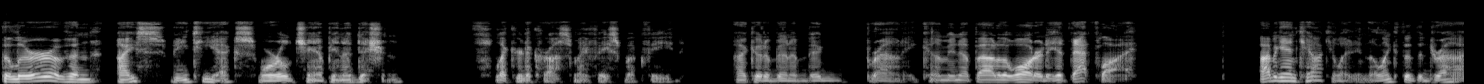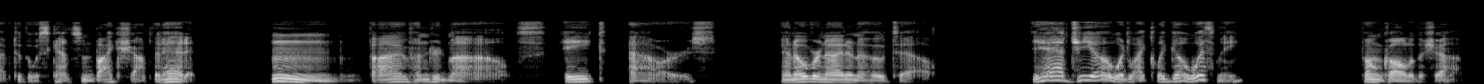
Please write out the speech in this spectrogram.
The lure of an ICE VTX World Champion Edition flickered across my Facebook feed. I could have been a big brownie coming up out of the water to hit that fly. I began calculating the length of the drive to the Wisconsin bike shop that had it. Hmm, 500 miles, eight hours, an overnight in a hotel. Yeah, GO would likely go with me. Phone call to the shop.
